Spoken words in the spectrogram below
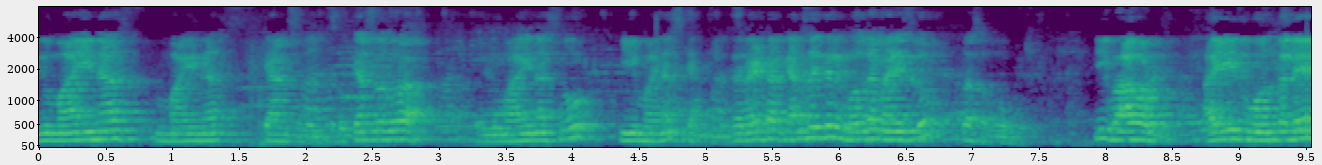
ಇದು ಮೈನಸ್ ಮೈನಸ್ ಕ್ಯಾನ್ಸಲ್ ಕ್ಯಾನ್ಸಲ್ ಅಲ್ವಾ ಇದು ಮೈನಸ್ ಈ ಮೈನಸ್ ಕ್ಯಾನ್ಸಲ್ ರೈಟ್ ಕ್ಯಾನ್ಸಲ್ ಐತೆ ಇಲ್ಲಿ ಮೊದಲೇ ಮೈನಸ್ ಇದು ಪ್ಲಸ್ ಅದು ಹೋಗ್ಬೇಕು ಈಗ ಭಾಗ ಹೊಡ್ರಿ ಐದು ಒಂದಲೇ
